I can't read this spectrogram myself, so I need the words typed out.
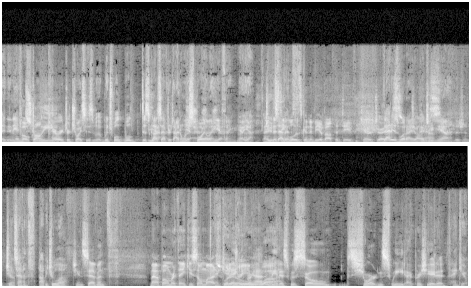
and, and strong character choices, which we'll we'll discuss Yeah. after. I don't want to Yeah. spoil Yeah. anything, but Yeah. yeah, I think the sequel is going to be about the Dave character. that It's is what I am pitching. Yeah, vision. June Yeah. seventh, Papi Chulo. June seventh. Matt Bomer, thank you so much. Thank you. What a Thank you for having uh, me. This was so short and sweet. I appreciate it. Thank you.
